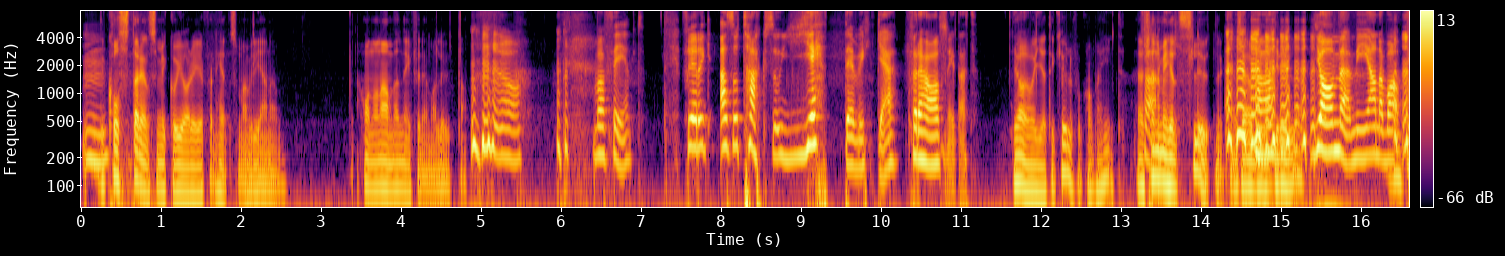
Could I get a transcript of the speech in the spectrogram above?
Det Mm. kostar en så mycket att göra erfarenheter som man vill gärna ha någon användning för den valutan. ja. Vad fint. Fredrik, alltså tack så jättemycket för det här avsnittet. Ja, det var jättekul att få komma hit. Jag Tack. känner mig helt slut nu kan jag säga. Jag med, min hjärna bara...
